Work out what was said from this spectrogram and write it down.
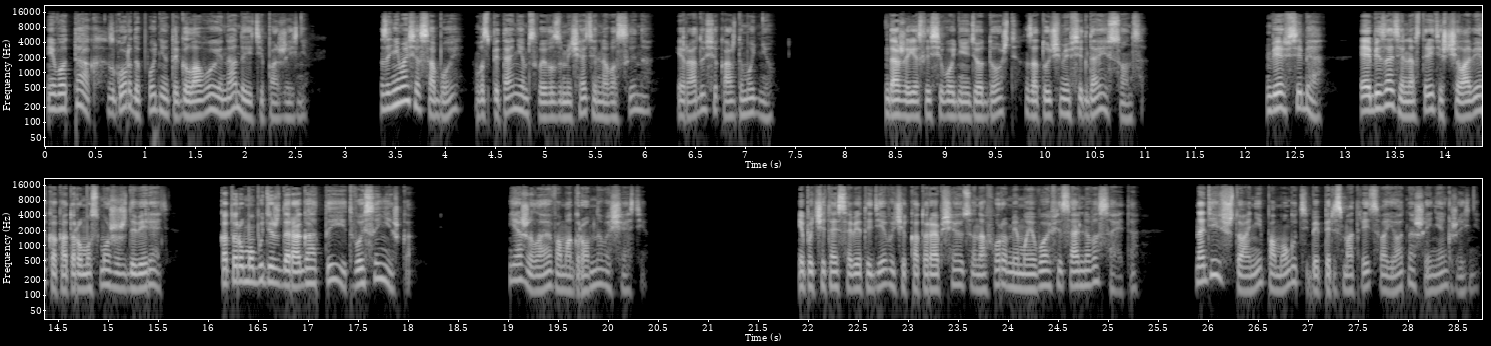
И вот так, с гордо поднятой головой, и надо идти по жизни. Занимайся собой, воспитанием своего замечательного сына и радуйся каждому дню. Даже если сегодня идет дождь, за тучами всегда есть солнце. Верь в себя, и обязательно встретишь человека, которому сможешь доверять, которому будешь дорога ты и твой сынишка. Я желаю вам огромного счастья и почитай советы девочек, которые общаются на форуме моего официального сайта. Надеюсь, что они помогут тебе пересмотреть свое отношение к жизни.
